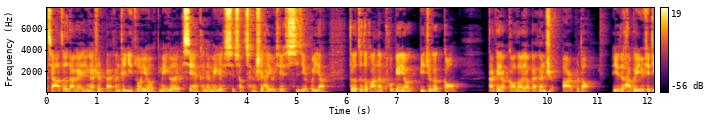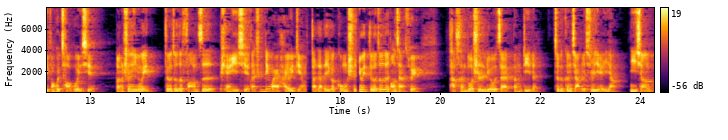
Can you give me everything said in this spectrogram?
加州大概应该是百分之一左右，每个县可能每个小城市还有一些细节不一样。德州的话呢，普遍要比这个高。大概要高到要百分之二不到，有的还会有些地方会超过一些。本身因为德州的房子便宜一些，但是另外还有一点，大家的一个共识，因为德州的房产税它很多是留在本地的，这个跟加州其实也一样。你像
